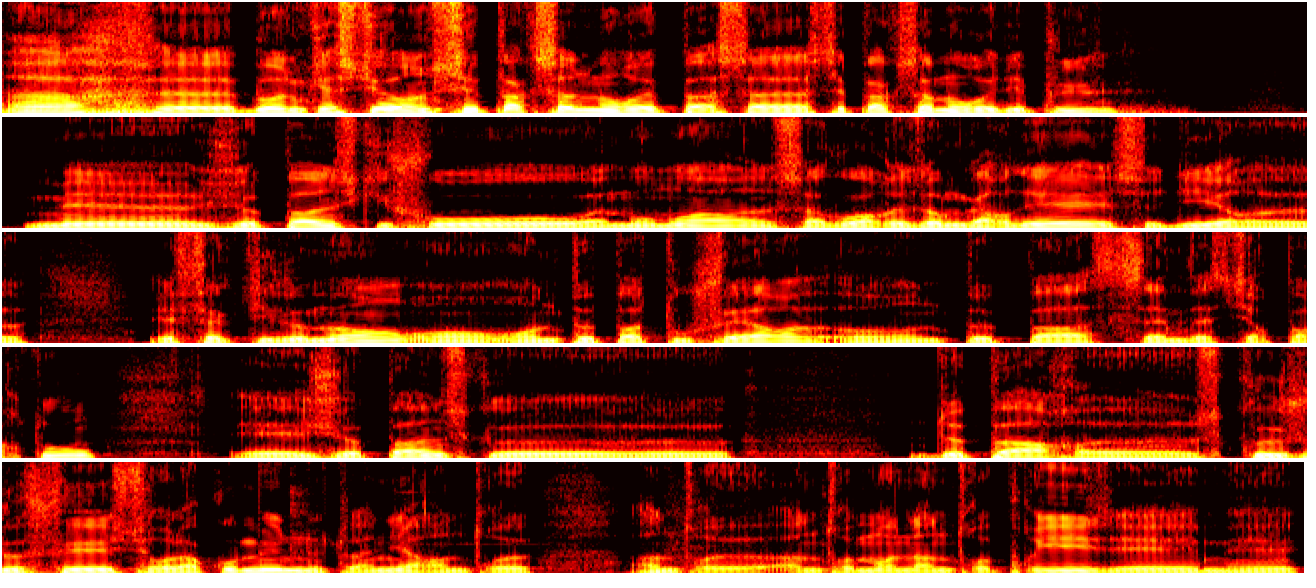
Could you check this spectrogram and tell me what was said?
ah, euh, bonne question. C'est pas que ça ne m'aurait pas, c'est pas que ça m'aurait déplu, mais je pense qu'il faut un moment savoir raison garder et se dire euh, effectivement, on, ne peut pas tout faire, on ne peut pas s'investir partout, et je pense que de par euh, ce que je fais sur la commune, de manière entre, entre, entre mon entreprise et mes,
